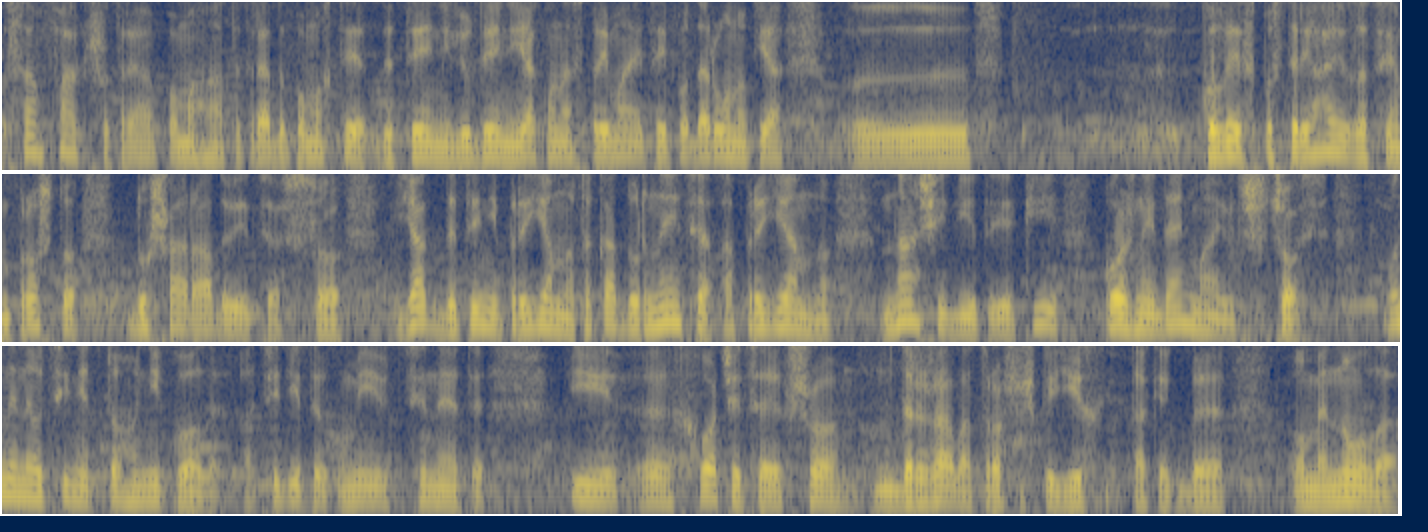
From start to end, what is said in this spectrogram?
сам факт, що треба допомагати, треба допомогти дитині, людині, як вона сприймає цей подарунок. Я е, коли спостерігаю за цим, просто душа радується, що як дитині приємно, така дурниця, а приємно. Наші діти, які кожен день мають щось, вони не оцінять того ніколи, а ці діти вміють цінити. І е, хочеться, якщо держава трошечки їх так якби оминула,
